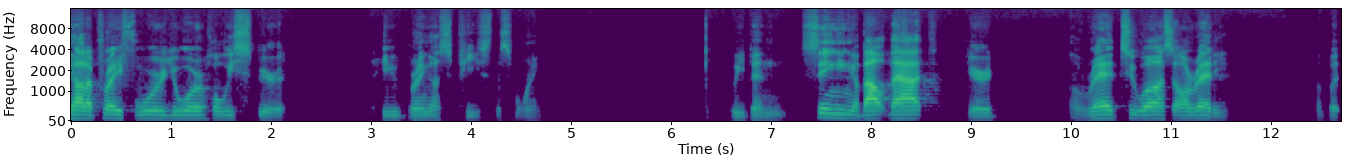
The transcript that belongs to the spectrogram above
God, I pray for your Holy Spirit that He would bring us peace this morning. We've been singing about that. Jared read to us already. Uh, but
